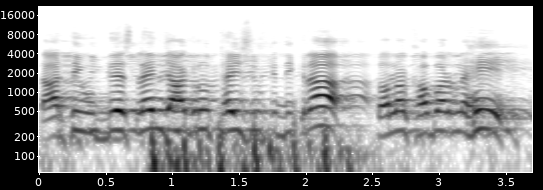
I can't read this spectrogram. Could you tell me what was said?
તારથી ઉદ્દેશ લઈને જાગૃત થઈશું કે દીકરા, તને ખબર નહીં.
